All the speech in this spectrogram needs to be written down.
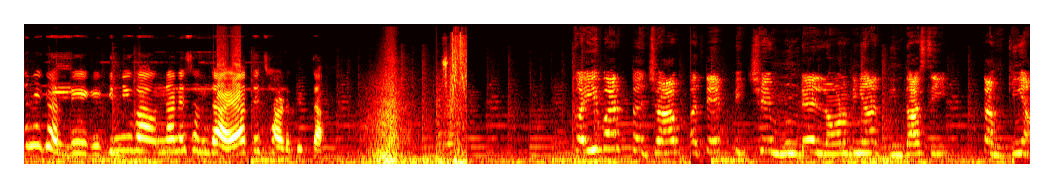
ਨਹੀਂ ਕਰਦੀ ਹੈਗੀ। ਕਿੰਨੀ ਵਾਰ ਉਹਨਾਂ ਨੇ ਸਮਝਾਇਆ ਤੇ ਛੱਡ ਦਿੱਤਾ। ਕਈ ਵਾਰ ਤਜਾਬ ਅਤੇ ਪਿੱਛੇ ਮੁੰਡੇ ਲਾਉਣ ਦੀਆਂ ਦਿੰਦਾ ਸੀ ਧਮਕੀਆਂ।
